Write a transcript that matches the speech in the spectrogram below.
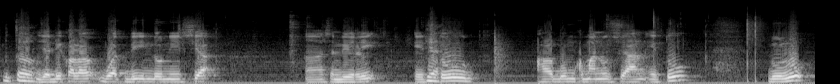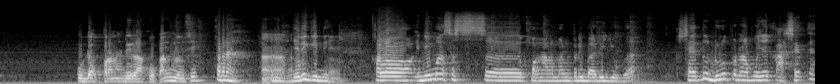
betul Jadi kalau buat di Indonesia eh, sendiri itu album kemanusiaan itu dulu udah pernah dilakukan belum sih? pernah, pernah. jadi gini Hmm. kalau ini mah ses- pengalaman pribadi juga saya tuh dulu pernah punya kaset ya,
